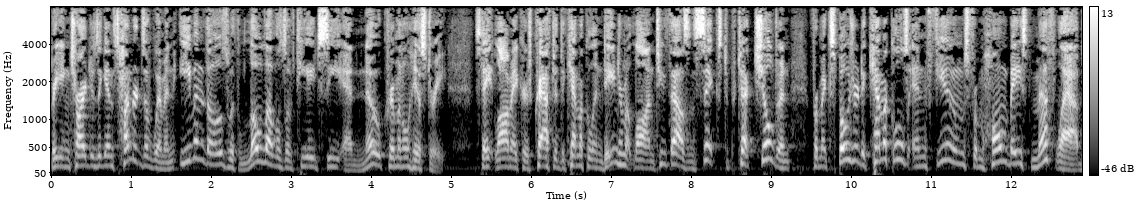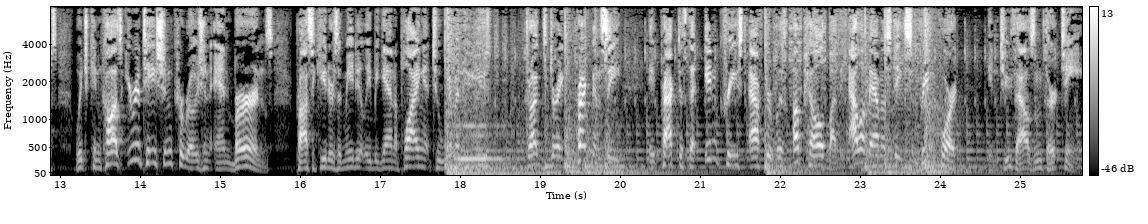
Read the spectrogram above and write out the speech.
bringing charges against hundreds of women, even those with low levels of THC and no criminal history. State lawmakers crafted the chemical endangerment law in 2006 to protect children from exposure to chemicals and fumes from home based meth labs, which can cause irritation, corrosion, and burns. Prosecutors immediately began applying it to women who used drugs during pregnancy, a practice that increased after it was upheld by the Alabama State Supreme Court in 2013.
